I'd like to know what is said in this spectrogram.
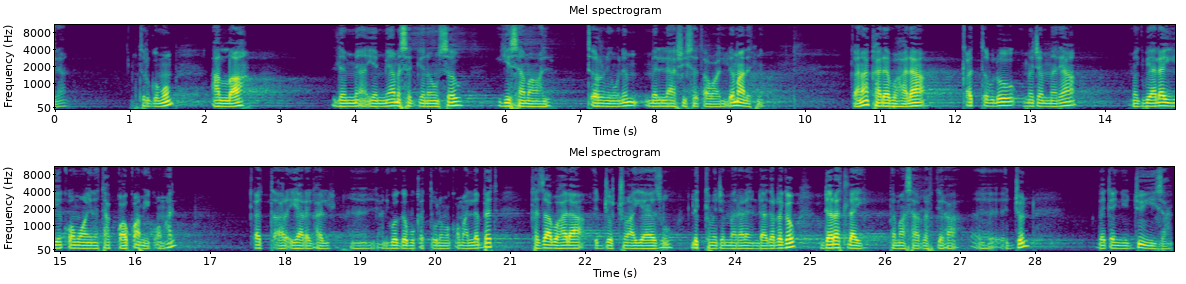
ይላል። ትርጉሙም አላህ የሚያመሰግነውን ሰው ይሰማዋል ጥሪውንም ምላሽ ይሰጠዋል ማለት ነው። ቀና ካለ በኋላ ቀጥ ብሎ መጀመሪያ መግቢያ ላይ የቆመው አይነት አቋቋም ይቆማል ቀጥ ያደርጋል። ወገቡ ቀጥ ብሎ መቆም አለበት። ከዛ በኋላ እጆቹን አያያዙ ልክ መጀመሪያ ላይ እንዳደረገው ደረት ላይ በማሳረፍ ግራ እጁን በቀኝ እጁ ይይዛል።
